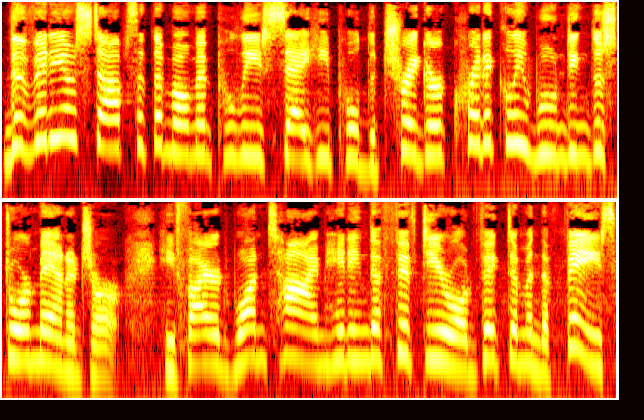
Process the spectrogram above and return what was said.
The video stops at the moment police say he pulled the trigger, critically wounding the store manager. He fired one time, hitting the 50-year-old victim in the face.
